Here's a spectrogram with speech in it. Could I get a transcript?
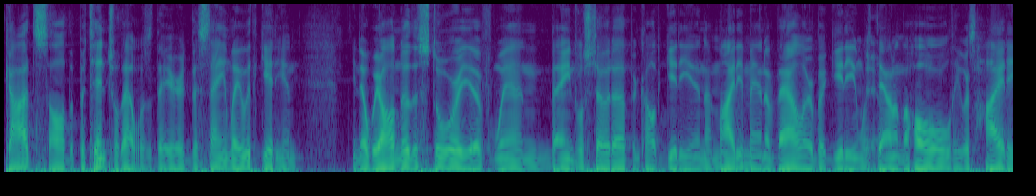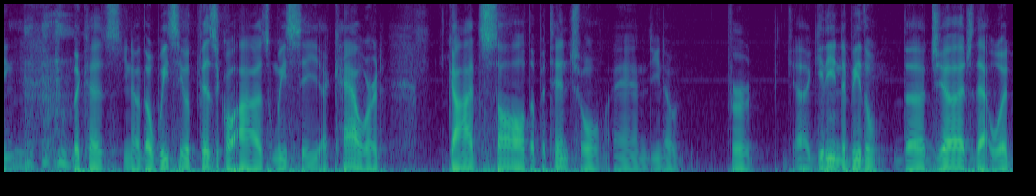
God saw the potential that was there. The same way with Gideon. You know, we all know the story of when the angel showed up and called Gideon a mighty man of valor, but Gideon was Yeah. down in the hole. He was hiding because, you know, though we see with physical eyes and we see a coward, God saw the potential and, you know, for uh, Gideon to be the, the judge that would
